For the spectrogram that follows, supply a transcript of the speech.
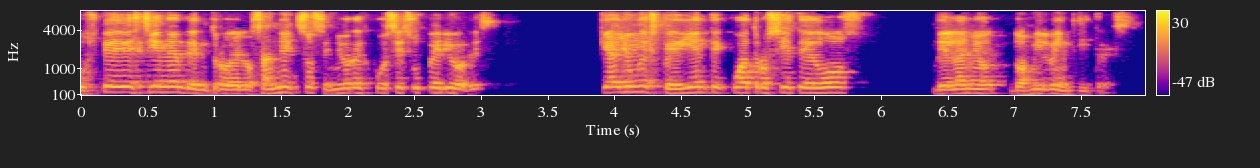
Ustedes tienen dentro de los anexos, señores jueces superiores, que hay un expediente 472 del año 2023.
